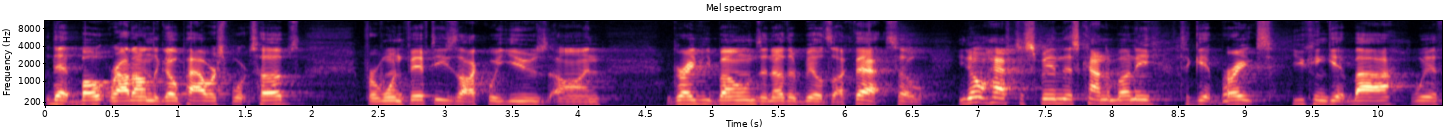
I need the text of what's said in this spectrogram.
that bolt right on the Go Power Sports hubs for 150s like we used on Gravy Bones and other builds like that. So you don't have to spend this kind of money to get brakes. You can get by with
